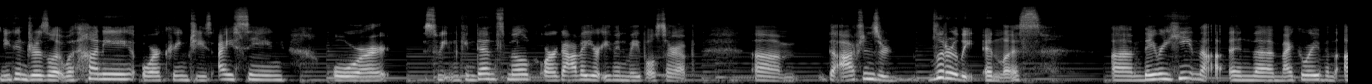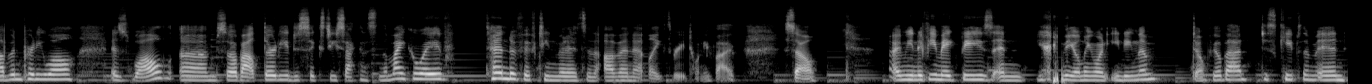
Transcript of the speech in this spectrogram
You can drizzle it with honey or cream cheese icing or sweetened condensed milk or agave or even maple syrup. Um, the options are literally endless. Um, they reheat in the in the microwave and the oven pretty well as well. Um, so about 30 to 60 seconds in the microwave, 10 to 15 minutes in the oven at like 325. So, I mean, if you make these and you're the only one eating them, don't feel bad. Just keep them in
